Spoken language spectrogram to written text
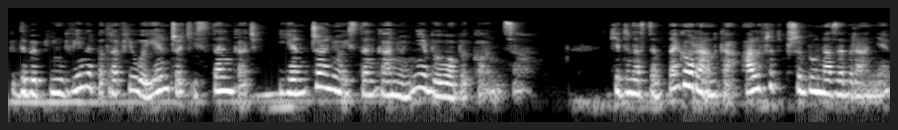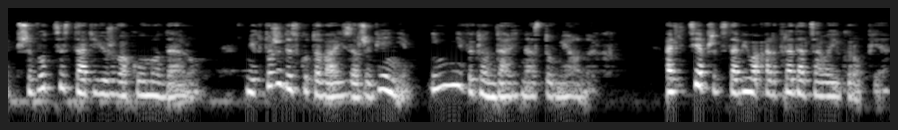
Gdyby pingwiny potrafiły jęczeć i stękać, jęczeniu i stękaniu nie byłoby końca. Kiedy następnego ranka Alfred przybył na zebranie, przywódcy stali już wokół modelu. Niektórzy dyskutowali z ożywieniem, inni wyglądali na zdumionych. Alicja przedstawiła Alfreda całej grupie.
